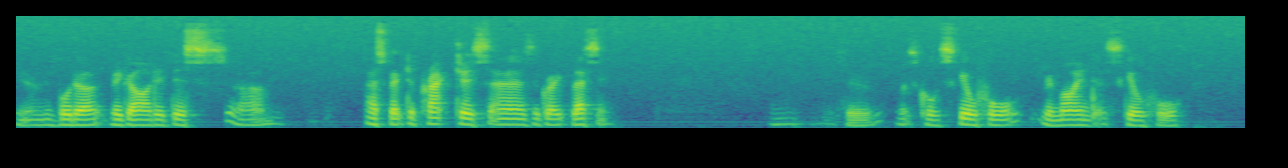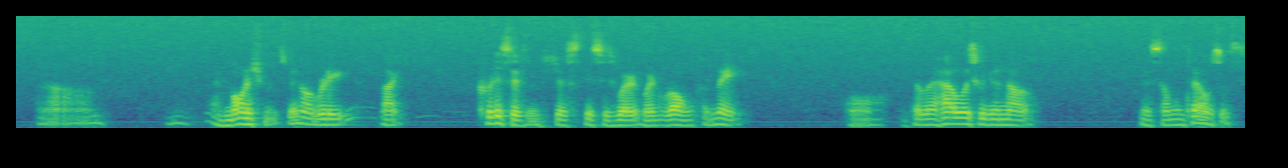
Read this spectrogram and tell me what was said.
you know, the Buddha regarded this um, aspect of practice as a great blessing to what's called skillful reminders, skillful um, admonishments. They're not really like criticisms, just this is where it went wrong for me. Or how else are we going to know? If someone tells us.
